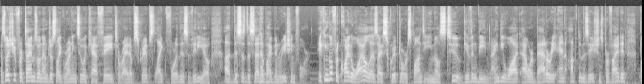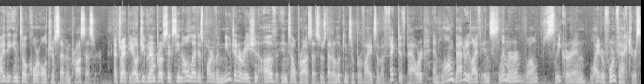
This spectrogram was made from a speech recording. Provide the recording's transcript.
Especially for times when I'm just like running to a cafe to write up scripts like for this video, uh, this is the setup I've been reaching for. It can go for quite a while as I script or respond to emails too, given the 90 watt hour battery and optimizations provided by the Intel Core Ultra 7 processor. That's right, the LG Gram Pro 16 OLED is part of a new generation of Intel processors that are looking to provide some effective power and long battery life in slimmer, well, sleeker and lighter form factors.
